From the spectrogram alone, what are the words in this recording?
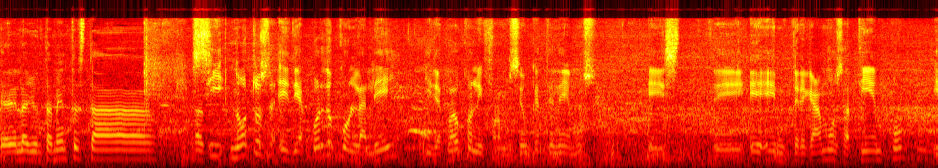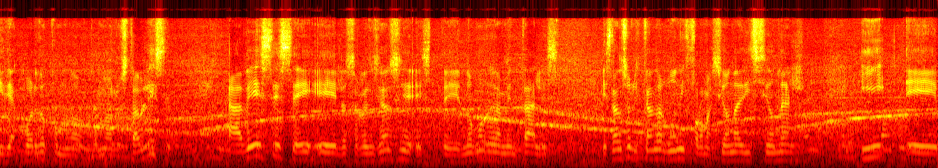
¿El ayuntamiento está...? Sí, nosotros eh, de acuerdo con la ley y de acuerdo con la información que tenemos, este, eh, entregamos a tiempo y de acuerdo como, como lo establece. A veces eh, las organizaciones este, no gubernamentales están solicitando alguna información adicional y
